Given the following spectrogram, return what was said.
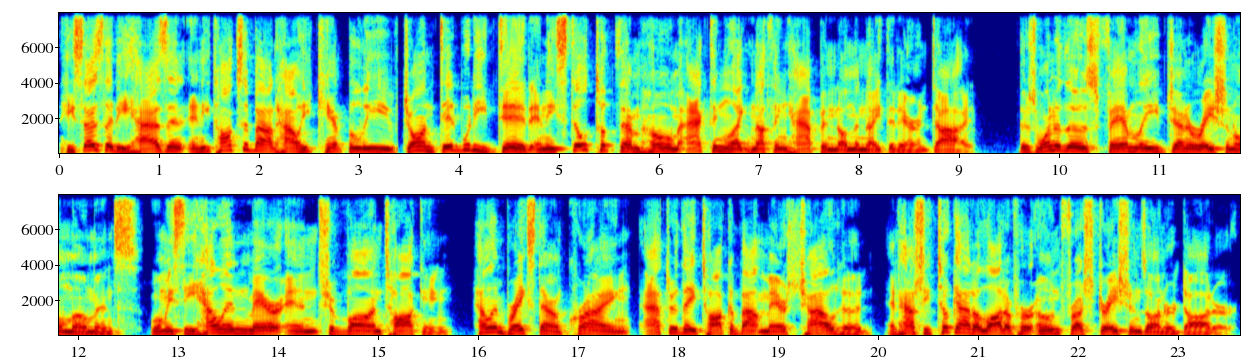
He says that he hasn't, and he talks about how he can't believe John did what he did and he still took them home acting like nothing happened on the night that Erin died. There's one of those family generational moments when we see Helen, Mare, and Siobhan talking. Helen breaks down crying after they talk about Mare's childhood and how she took out a lot of her own frustrations on her daughter.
